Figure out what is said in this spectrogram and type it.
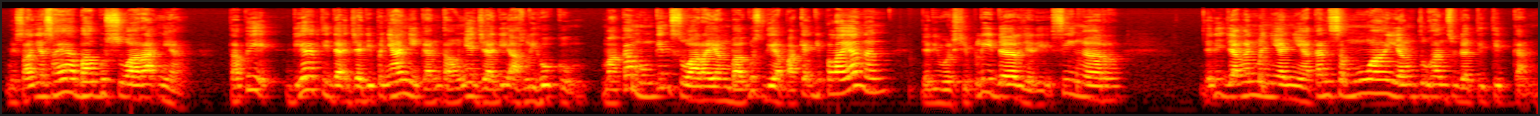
Misalnya saya bagus suaranya. Tapi dia tidak jadi penyanyi kan, taunya jadi ahli hukum. Maka mungkin suara yang bagus dia pakai di pelayanan. Jadi worship leader, jadi singer. Jadi jangan menyia-nyiakan semua yang Tuhan sudah titipkan.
